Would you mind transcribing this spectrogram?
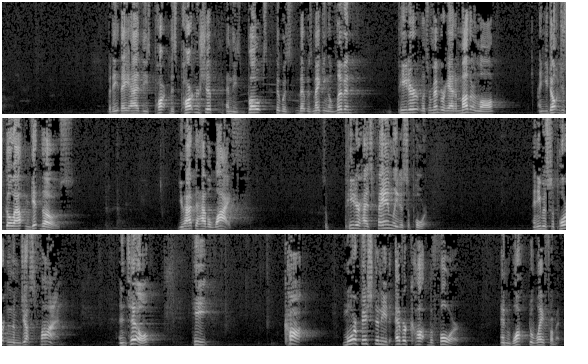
But he, they had these part, this partnership and these boats that was, that was making a living. Peter, let's remember, he had a mother in law, and you don't just go out and get those you have to have a wife. So Peter has family to support. And he was supporting them just fine until he caught more fish than he'd ever caught before and walked away from it.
